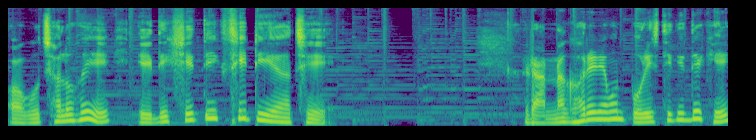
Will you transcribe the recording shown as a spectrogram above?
অগোছালো হয়ে এদিক সেদিক ছিটিয়ে আছে। রান্নাঘরের এমন পরিস্থিতি দেখে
